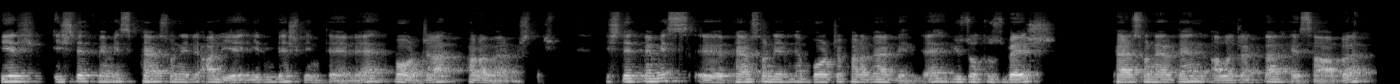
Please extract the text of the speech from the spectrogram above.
Bir, işletmemiz personeli Ali'ye 25.000 TL borca para vermiştir. İşletmemiz e, personeline borca para verdiğinde 135 personelden alacaklar hesabı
